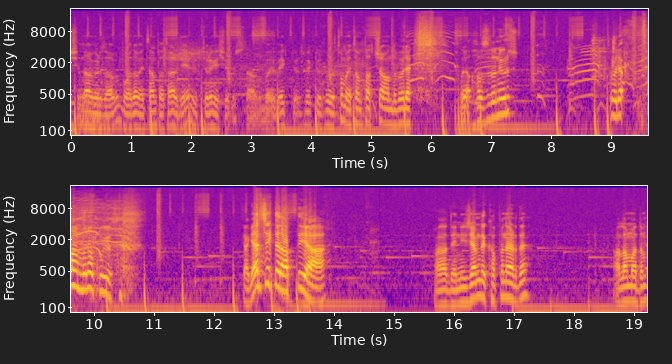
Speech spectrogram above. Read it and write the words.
Şimdi ne yapıyoruz abi? Bu adam etam atar diye Victor'a geçiyoruz. Tamam böyle bekliyoruz bekliyoruz. Böyle tam etam atacağı anda böyle böyle hazırlanıyoruz. Böyle amına koyuyoruz. ya gerçekten attı ya. Valla deneyeceğim de kapı nerede? Alamadım.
